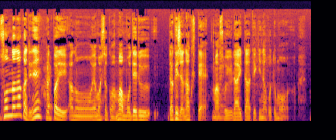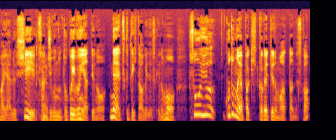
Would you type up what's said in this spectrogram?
そんな中でね、はいやっぱり、あの、山下君は、まあ、モデルだけじゃなくて、まあ、そういうライター的なことも、まあ、やるし、その自分の得意分野っていうのをね、作ってきたわけですけども、そういうことのやっぱりきっかけっていうのもあったんですか？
